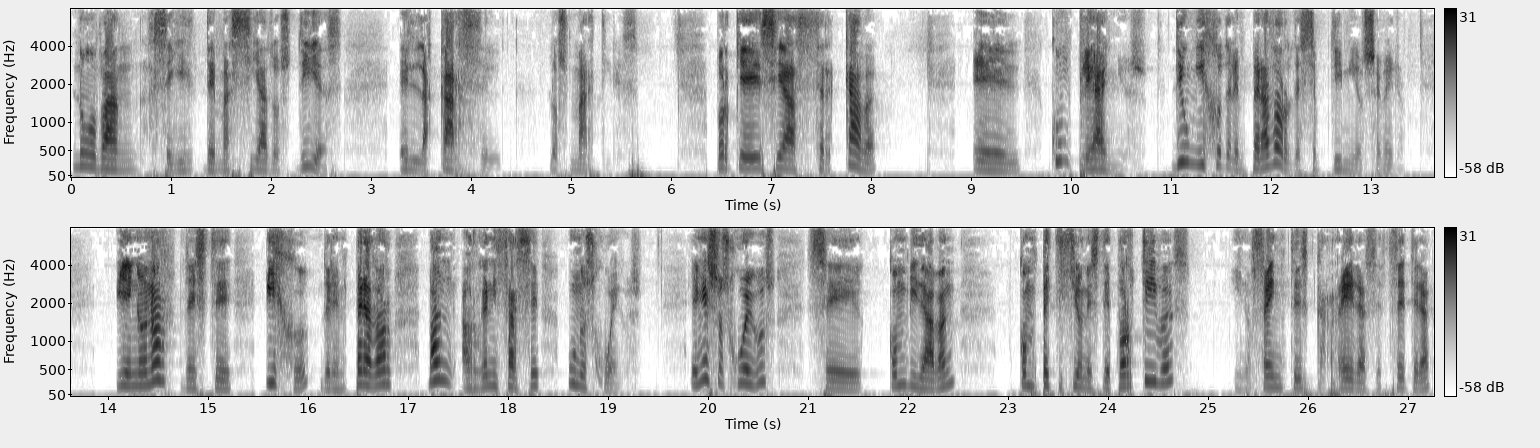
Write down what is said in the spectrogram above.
No van a seguir demasiados días en la cárcel los mártires. Porque se acercaba el cumpleaños de un hijo del emperador de Septimio Severo. Y en honor de este hijo del emperador van a organizarse unos juegos. En esos juegos se combinaban competiciones deportivas, inocentes, carreras, etcétera,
